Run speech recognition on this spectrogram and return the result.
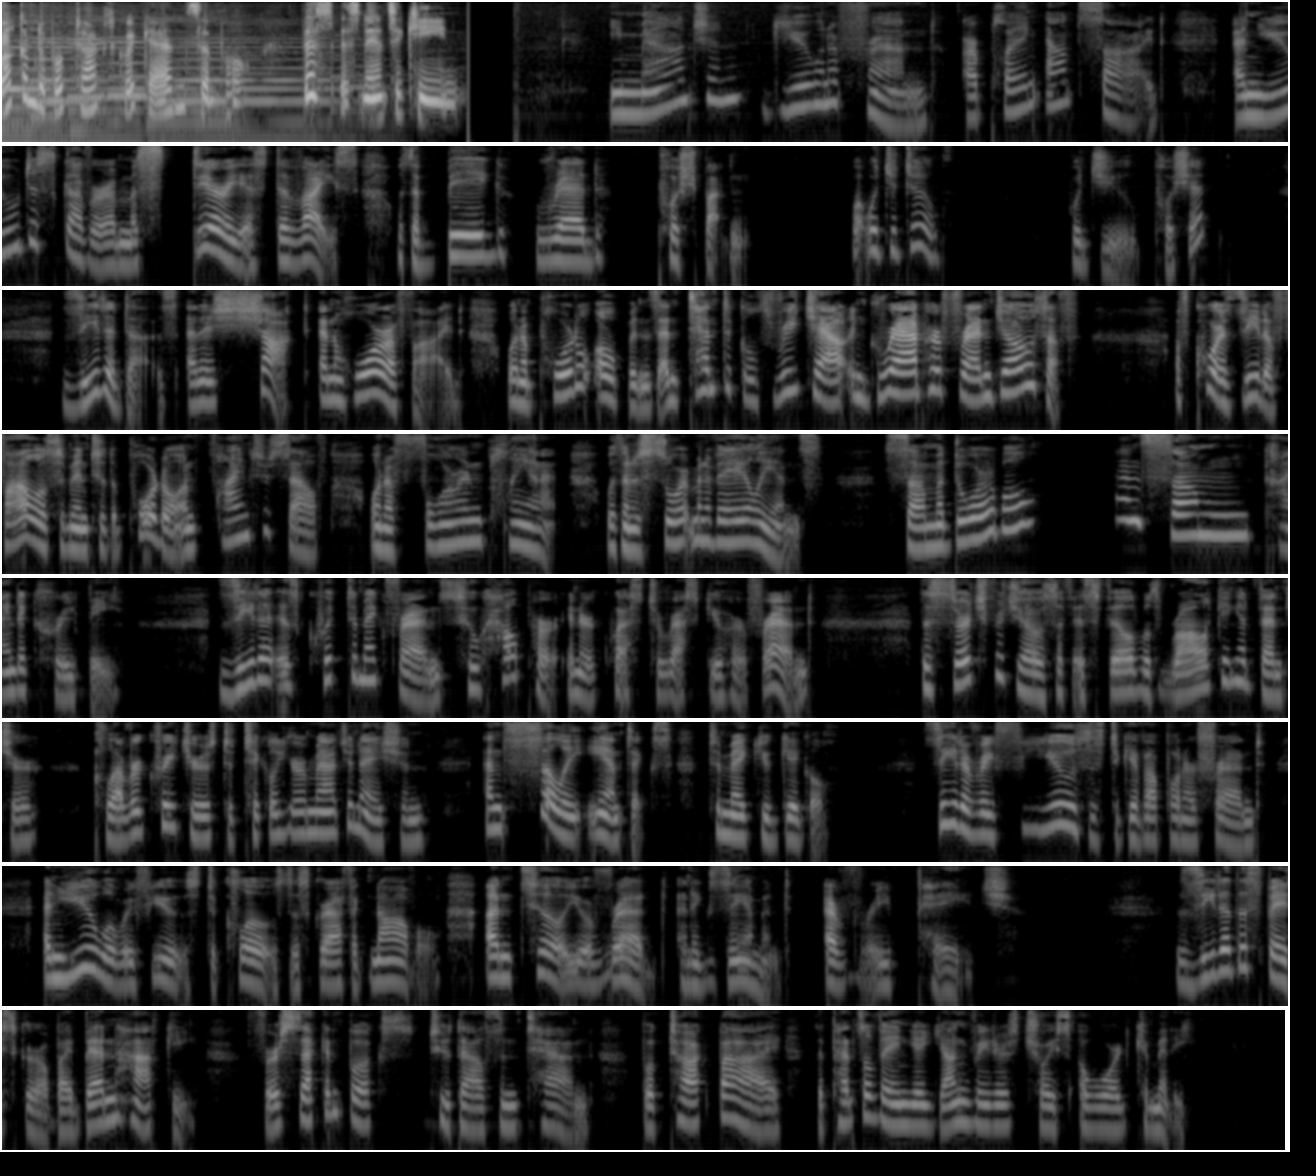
Welcome to Book Talks Quick and Simple. This is Nancy Keane. Imagine you and a friend are playing outside and you discover a mysterious device with a big red push button. What would you do? Would you push it? Zita does and is shocked and horrified when a portal opens and tentacles reach out and grab her friend Joseph. Of course, Zita follows him into the portal and finds herself on a foreign planet with an assortment of aliens, some adorable and some kind of creepy. Zita is quick to make friends who help her in her quest to rescue her friend. The search for Joseph is filled with rollicking adventure, clever creatures to tickle your imagination, and silly antics to make you giggle. Zita refuses to give up on her friend and you will refuse to close this graphic novel until you have read and examined every page. Zita the Space Girl by Ben Hatke, First Second Books, 2010. Book Talk by the Pennsylvania Young Readers' Choice Award Committee.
